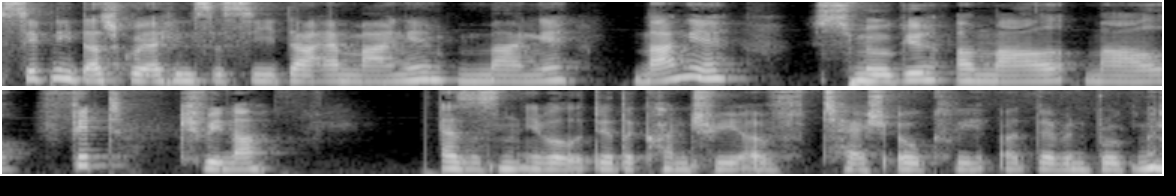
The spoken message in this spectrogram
Sydney, der skulle jeg hilse at sige, der er mange, mange, mange smukke og meget, meget fedt kvinder. Altså sådan, I ved, det er the country of Tash Oakley og Devin Brookman.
